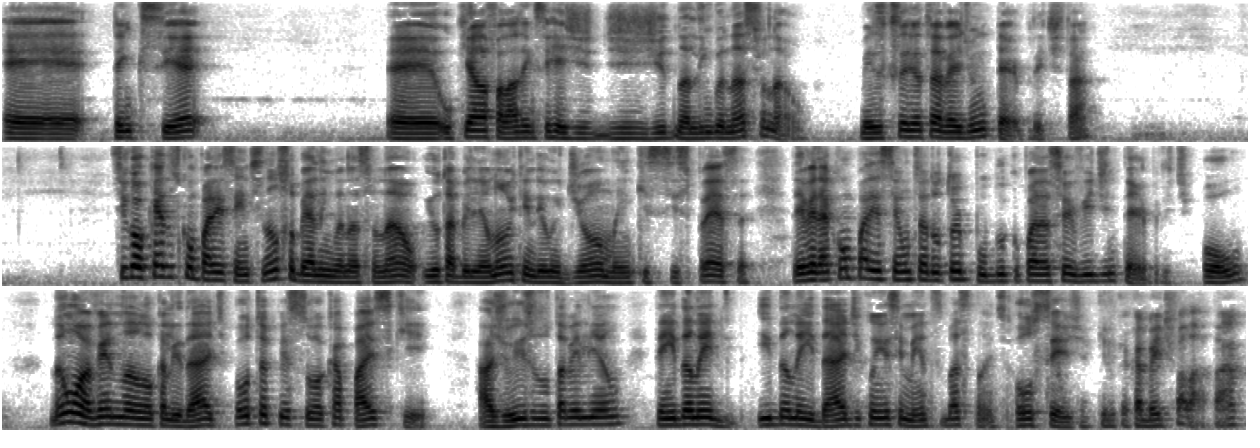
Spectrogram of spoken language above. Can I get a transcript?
é, tem que ser é, o que ela falar tem que ser redigido na língua nacional, mesmo que seja através de um intérprete, tá? Se qualquer dos comparecentes não souber a língua nacional e o tabelião não entender o idioma em que se expressa, deverá comparecer um tradutor público para servir de intérprete, ou, não havendo na localidade outra pessoa capaz que, a juízo do tabelião, tenha idoneidade e conhecimentos bastantes. Ou seja, aquilo que eu acabei de falar, tá?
